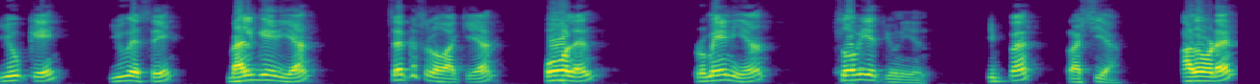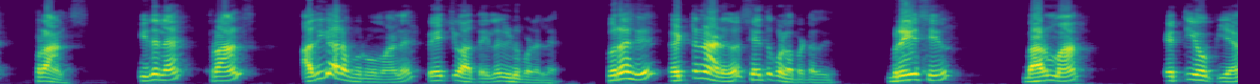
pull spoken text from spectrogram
UK USA Bulgaria Czechoslovakia Poland Romania Soviet Union இப்போ ரஷ்யா அதோட பிரான்ஸ். இதில் பிரான்ஸ் அதிகாரபூர்வமான பேச்சுவார்த்தையில் ஈடுபடலை. பிறகு எட்டு நாடுகள் சேர்த்துக்கொள்ளப்பட்டது. Brazil Burma Ethiopia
